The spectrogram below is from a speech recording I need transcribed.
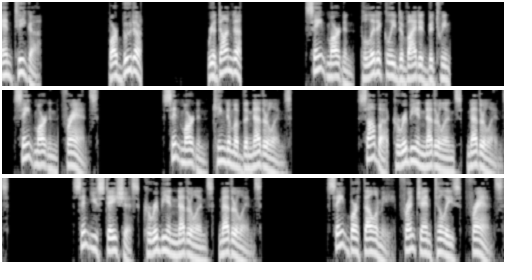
Antigua Barbuda Redonda Saint Martin politically divided between Saint Martin France Saint Martin Kingdom of the Netherlands Saba Caribbean Netherlands Netherlands Saint Eustatius Caribbean Netherlands Netherlands Saint Barthélemy French Antilles France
